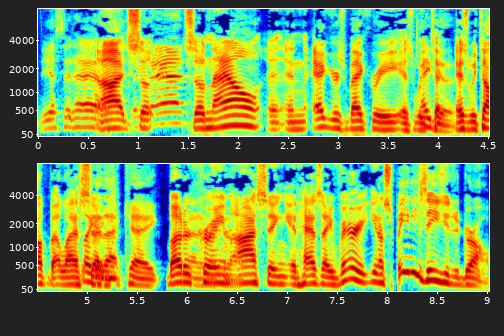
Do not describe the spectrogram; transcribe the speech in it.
Yes, it has. All right, Look so at that. so now in Edgar's Bakery, as we ta- as we talked about last Look at segment, that cake. That is buttercream icing. It has a very you know Speedy's easy to draw.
